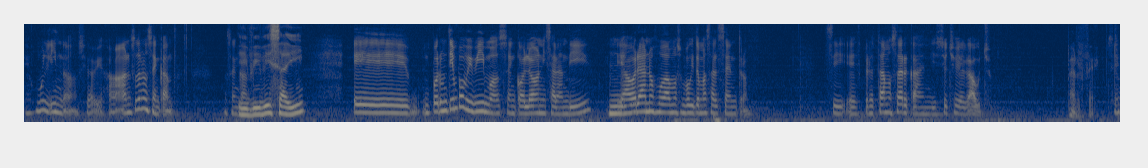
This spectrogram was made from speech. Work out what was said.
es muy lindo Ciudad Vieja. A nosotros nos encanta. Nos ¿Y vivís ahí? Eh, por un tiempo vivimos en Colón y Sarandí Mm. y ahora nos mudamos un poquito más al centro. Sí, es- pero estamos cerca, en 18 y el Gaucho. Perfecto. Sí.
